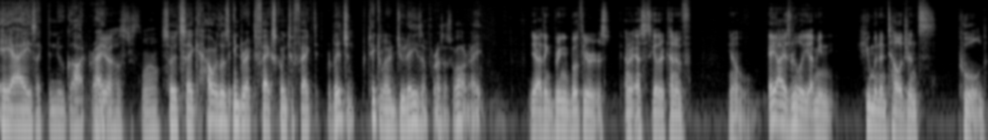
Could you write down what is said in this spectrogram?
AI is like the new God, right? Yeah, was just wow. So it's like, how are those indirect effects going to affect religion, particularly Judaism for us as well, right? Yeah, I think bringing both your kind of answers together, kind of, you know, AI is really, I mean, human intelligence pooled.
